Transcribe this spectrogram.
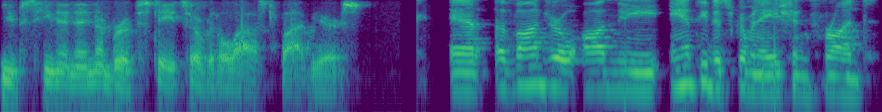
you've seen in a number of states over the last five years. And Evandro, on the anti discrimination front,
